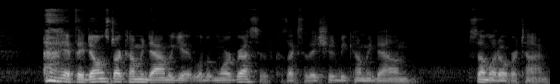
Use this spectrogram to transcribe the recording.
if they don't start coming down, we get a little bit more aggressive because, like I said, they should be coming down somewhat over time.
